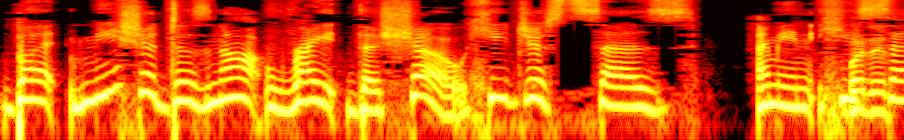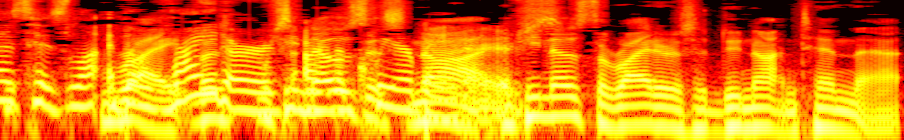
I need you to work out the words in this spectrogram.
but Misha does not write the show. He just says I mean, he But if- says his li- the right, but writers if he are knows the it's queer not, baiters. If he knows the writers do not intend that,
